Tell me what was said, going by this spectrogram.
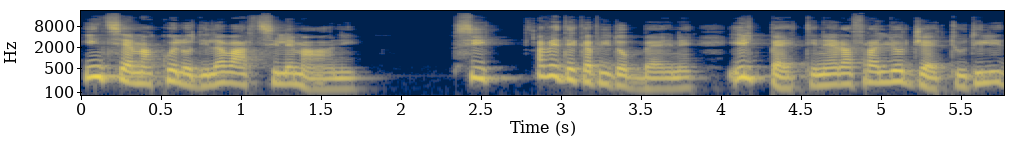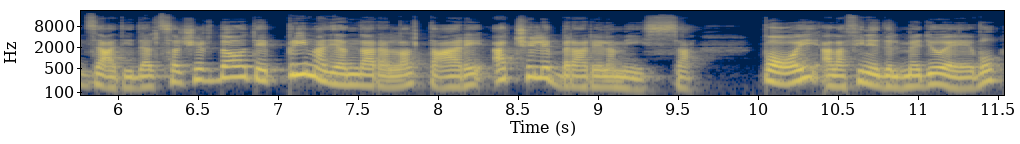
insieme a quello di lavarsi le mani. Sì, avete capito bene, il pettine era fra gli oggetti utilizzati dal sacerdote prima di andare all'altare a celebrare la messa, poi, alla fine del Medioevo,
